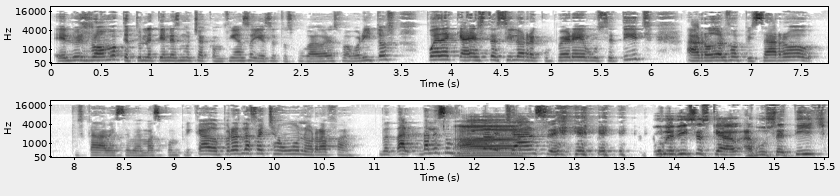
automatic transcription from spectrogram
el Luis Romo, que tú le tienes mucha confianza y es de tus jugadores favoritos. Puede que a este sí lo recupere Bucetich, a Rodolfo Pizarro, pues cada vez se ve más complicado, pero es la fecha uno, Rafa. Dales un poquito de ah. chance. Tú me dices que a, Bucetich,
